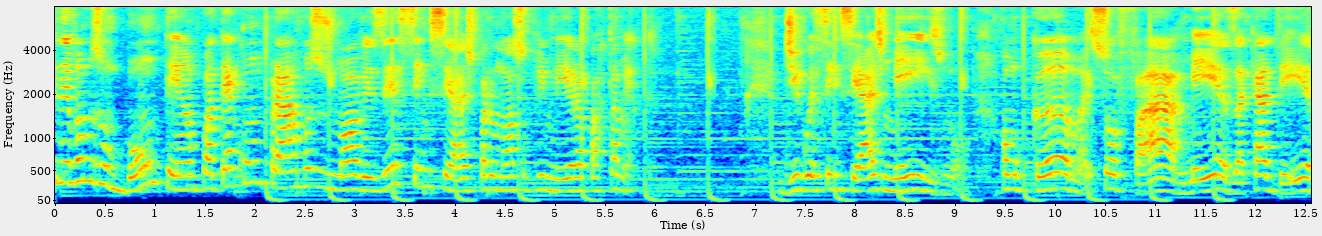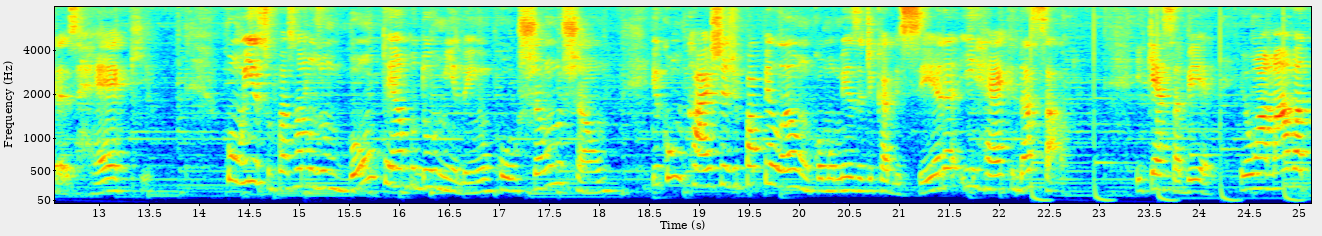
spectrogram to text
e levamos um bom tempo até comprarmos os móveis essenciais para o nosso primeiro apartamento. Digo essenciais mesmo, como camas, sofá, mesa, cadeiras, rec. Com isso, passamos um bom tempo dormindo em um colchão no chão e com caixas de papelão, como mesa de cabeceira e rec da sala. E quer saber? Eu amava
